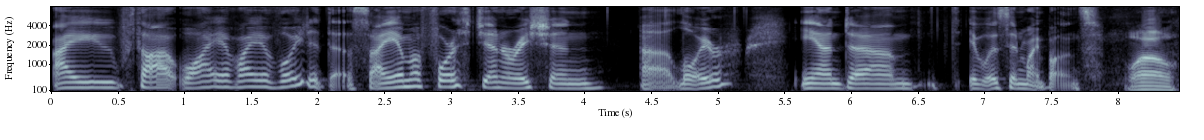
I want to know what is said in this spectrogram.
I thought, why have I avoided this? I am a fourth generation uh, lawyer, and um, it was in my bones. Wow.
